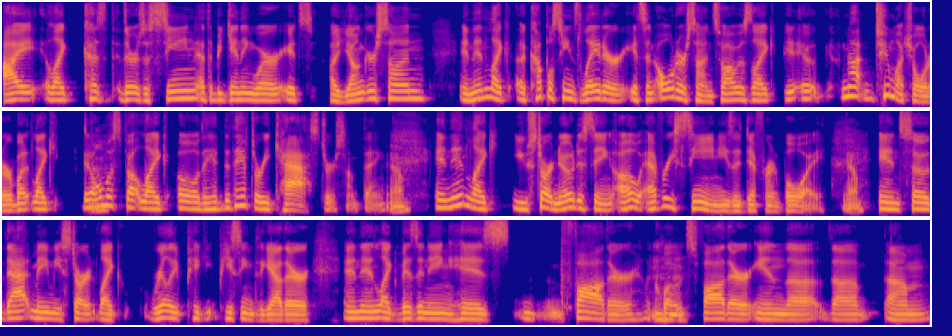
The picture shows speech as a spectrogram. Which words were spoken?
I like because there's a scene at the beginning where it's a younger son, and then like a couple scenes later, it's an older son. So I was like, it- it- not too much older, but like it Yeah. almost felt like, oh, they had, did they have to recast or something? Yeah. And then like you start noticing, oh, every scene he's a different boy. Yeah. And so that made me start like really pie- piecing together, and then like visiting his father, Mhm. quotes father in the the um,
